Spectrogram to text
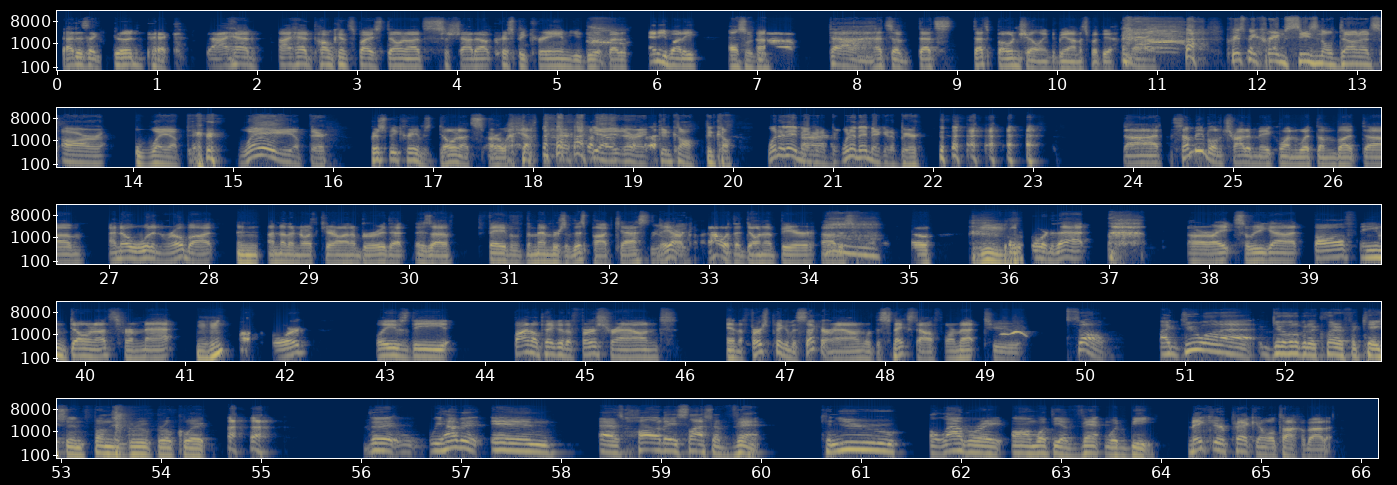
That is a good pick. I had I had pumpkin spice donuts. Shout out Krispy Kreme. You do it better than anybody. Also good. Ah, that's a that's that's bone chilling to be honest with you. Uh, Krispy Kreme seasonal donuts are way up there. way up there. Krispy Kreme's donuts are way up there. yeah. All right. Good call. Good call. When are they making? All A, when are they making a beer? Uh, some people try to make one with them, but um, I know Wooden Robot and another North Carolina brewery that is a fave of the members of this podcast. Really they are coming out with a donut beer uh, this Mm. Looking forward to that. All right, so we got fall themed donuts from Matt Mhm. off the board. Leaves the final pick of the first round and the first pick of the second round with the snake style format to So I do want to get a little bit of clarification from the group real quick. The we have it in as holiday slash event. Can you elaborate on what the event would be? make your pick and we'll talk about it.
